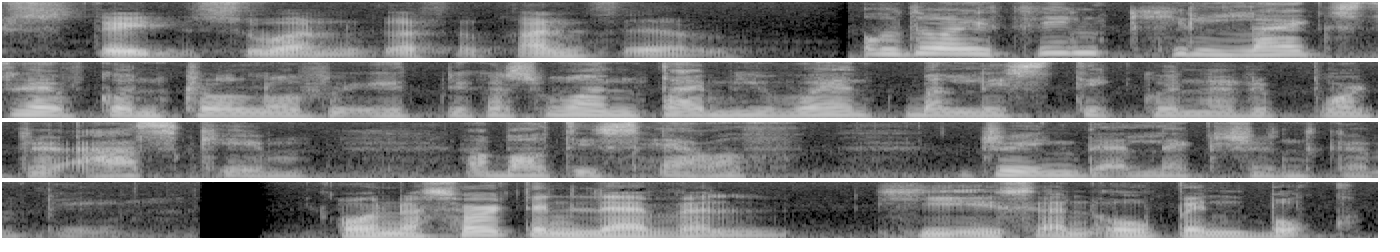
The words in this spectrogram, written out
stage 1 ka sa cancer. Although I think he likes to have control over it because one time he went ballistic when a reporter asked him about his health during the election campaign. On a certain level, he is an open book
